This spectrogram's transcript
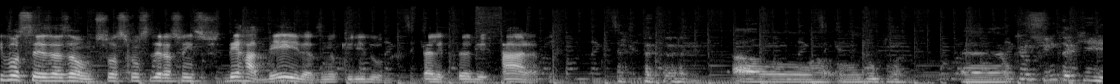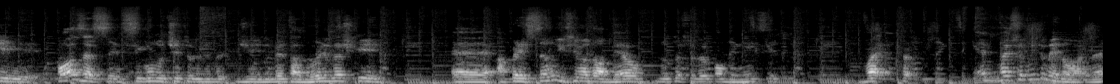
E você, Zezão, suas considerações derradeiras, meu querido Teletubby árabe? ah, o, o dupla. É, o que eu sinto é que, pós esse segundo título de Libertadores, acho que é, a pressão em cima do Abel, do torcedor palmeirense, vai, é, vai ser muito menor, né?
